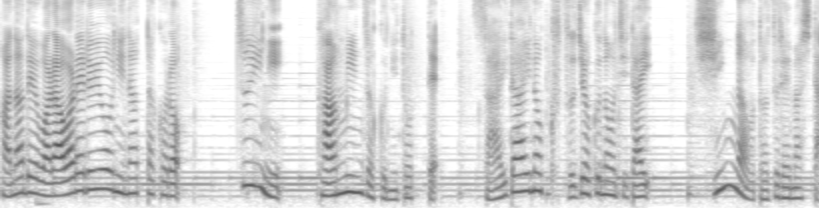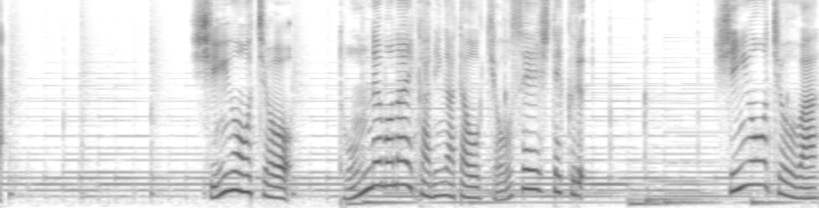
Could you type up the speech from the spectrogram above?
鼻で笑われるようになった頃ついに漢民族にとって最大の屈辱の時代秦が訪れました。秦王朝とんでもない髪型を強制してくる。秦王朝は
